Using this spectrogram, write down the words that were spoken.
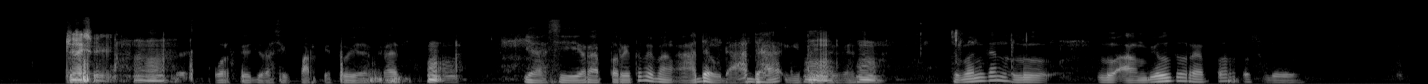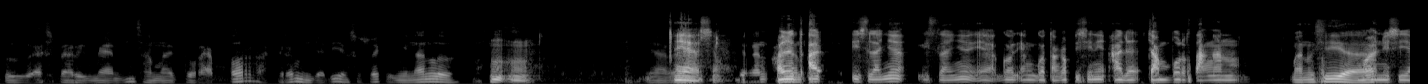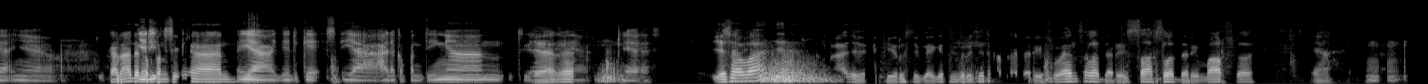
Jurassic. Mm. World ya Jurassic Park itu ya kan Mm. ya si raptor itu memang ada udah ada gitu ya Mm. kan Mm. cuman kan lu lu ambil tuh raptor terus lu lu eksperimen sama itu raptor akhirnya menjadi yang sesuai keinginan lu Mm-mm. ya kan sih. dengan, Ada dengan istilahnya istilahnya ya gua, yang gue tangkap di sini ada campur tangan manusia manusianya. karena ada Jadi- kepentingan Iya, jadi kayak ya ada kepentingan. Ya kan? Ya, ya sama aja aja virus juga gitu virus itu kan dari influenza lah dari SARS lah dari MERS lah Mm-mm.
